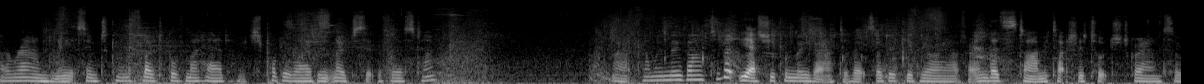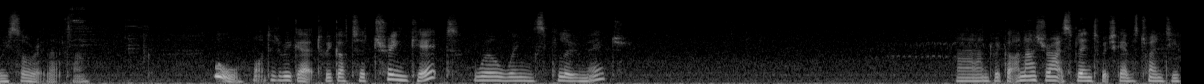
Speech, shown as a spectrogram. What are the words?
around me. It seemed to kind of float above my head, which is probably why I didn't notice it the first time. Right, can we move out of it? Yes, you can move out of it, so do keep your eye out for it. And this time it actually touched ground, so we saw it that time. Ooh, what did we get? We got a trinket, Whirlwing's plumage. And we got an Azerite splint, which gave us 20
